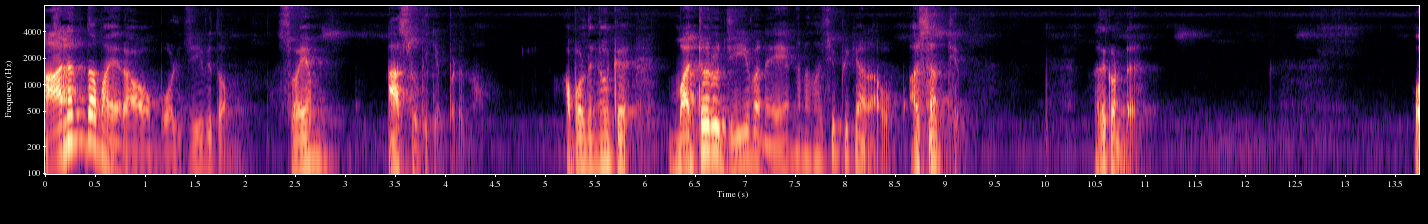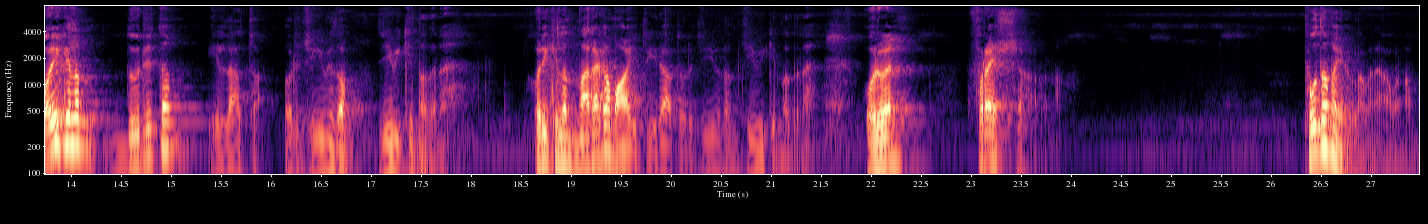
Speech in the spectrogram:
ആനന്ദമയരാവുമ്പോൾ ജീവിതം സ്വയം ആസ്വദിക്കപ്പെടുന്നു. അപ്പോൾ നിങ്ങൾക്ക് മറ്റൊരു ജീവനെ എങ്ങനെ നശിപ്പിക്കാനാവും? അസാധ്യം അതുകൊണ്ട് ഒരിക്കലും ദുരിതം ഇല്ലാത്ത ഒരു ജീവിതം ജീവിക്കുന്നതിന്. ഒരിക്കലും നരകമായി തീരാത്തൊരു ജീവിതം ജീവിക്കുന്നതിന് ഒരുവൻ ഫ്രഷ് ആവണം പുതുമയുള്ളവനാവണം.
